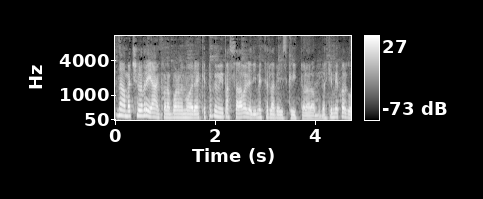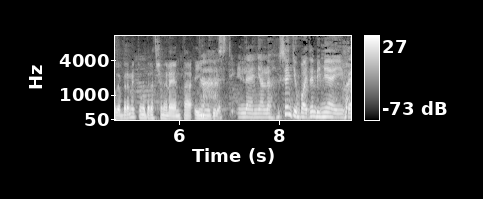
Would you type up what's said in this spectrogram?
no, ma ce l'avrei anche una buona memoria. È che proprio mi passa la voglia di metterla per iscritto la roba. Perché mi accorgo che è veramente un'operazione lenta e inutile. Ah, sti millennial. Senti un po' ai tempi miei. per-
